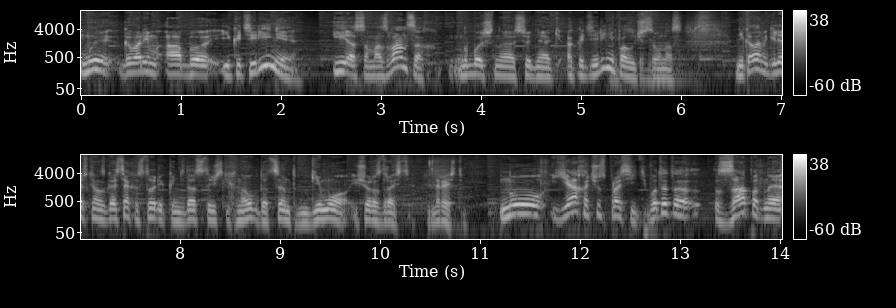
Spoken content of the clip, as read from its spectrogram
Мы говорим об Екатерине и о самозванцах. Ну, больше на сегодня о- Катерине получится у нас. Николай Могилевский у нас в гостях, историк, кандидат исторических наук, доцент МГИМО. Еще раз здрасте. Здрасте. Ну, я хочу спросить, вот эта западная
